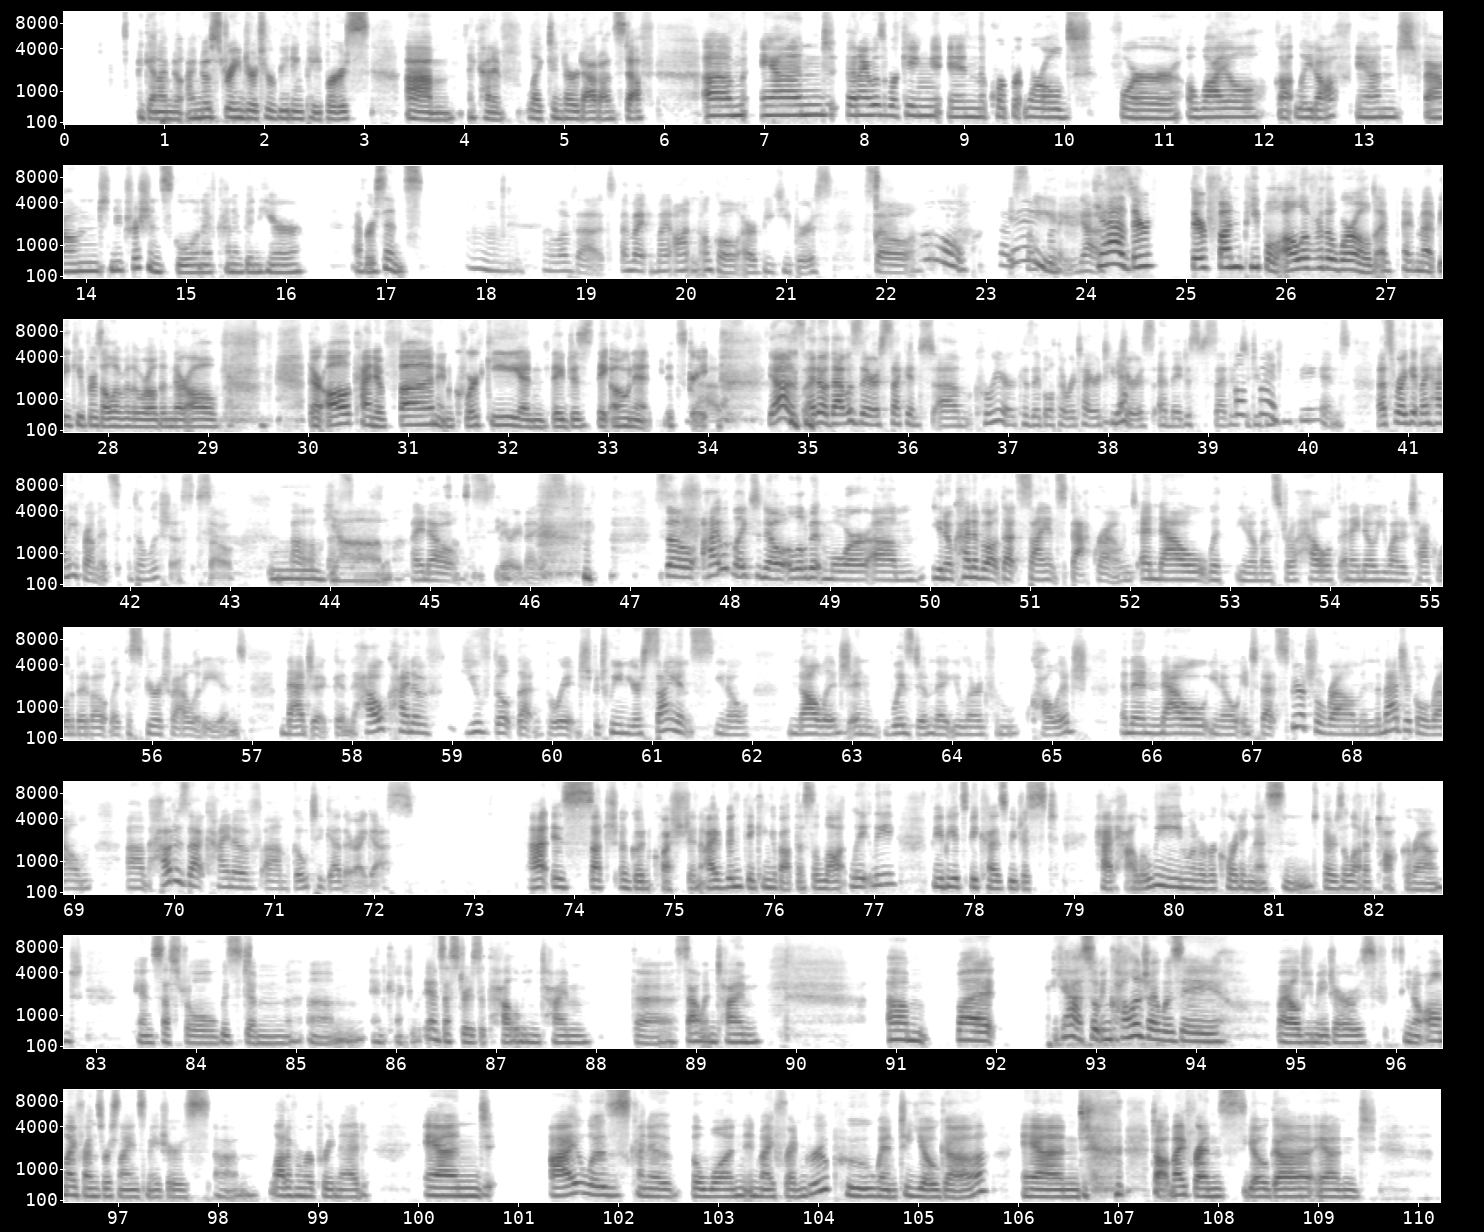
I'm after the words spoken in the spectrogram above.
again, I'm no I'm no stranger to reading papers. Um, I kind of like to nerd out on stuff. Um, and then I was working in the corporate world for a while, got laid off, and found nutrition school, and I've kind of been here ever since. Mm, I love that. And my my aunt and uncle are beekeepers, so oh, that's Yay. so funny. Yes. Yeah, they're they're fun people all over the world. I've, I've met beekeepers all over the world and they're all they're all kind of fun and quirky and they just they own it. It's great. Yes, yes I know that was their second um, career because they both are retired teachers yeah. and they just decided oh, to do fun. beekeeping and that's where I get my honey from. It's delicious. So Ooh, oh, yum. I know. It's very nice. So I would like to know a little bit more, um, you know, kind of about that science background, and now with you know menstrual health. And I know you wanted to talk a little bit about like the spirituality and magic, and how kind of you've built that bridge between your science, you know, knowledge and wisdom that you learned from college, and then now you know into that spiritual realm and the magical realm. Um, how does that kind of um, go together? I guess. That is such a good question. I've been thinking about this a lot lately. Maybe it's because we just had Halloween when we're recording this, and there's a lot of talk around ancestral wisdom um, and connecting with ancestors at the Halloween time, the Samhain time. Um, but yeah, so in college, I was a biology major. I was, you know, all my friends were science majors. Um, a lot of them were pre med. And I was kind of the one in my friend group who went to yoga and taught my friends yoga. And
